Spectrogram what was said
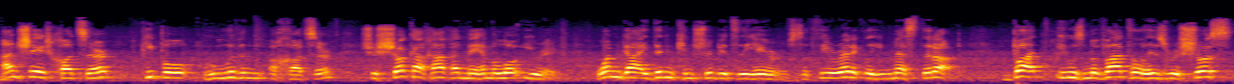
Anshe Chotzer, people who live in a chutzner, one guy didn't contribute to the Erev, so theoretically he messed it up. But he was mevatel his rishus,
